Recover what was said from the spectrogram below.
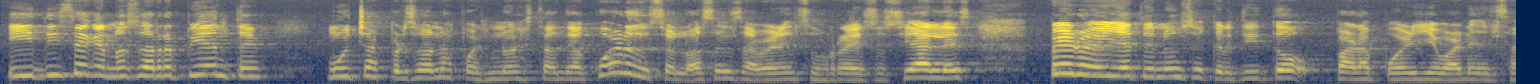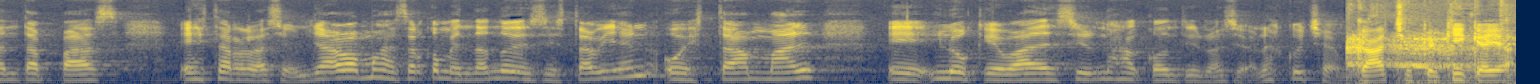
y dice que no se arrepiente. Muchas personas pues no están de acuerdo y se lo hacen saber en sus redes sociales, pero ella tiene un secretito para poder llevar en santa paz esta relación. Ya vamos a estar comentando de si está bien o está mal eh, lo que va a decirnos a continuación. Escuchemos. Cacho, que aquí, que allá.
